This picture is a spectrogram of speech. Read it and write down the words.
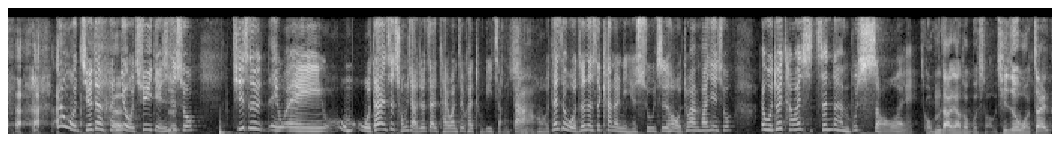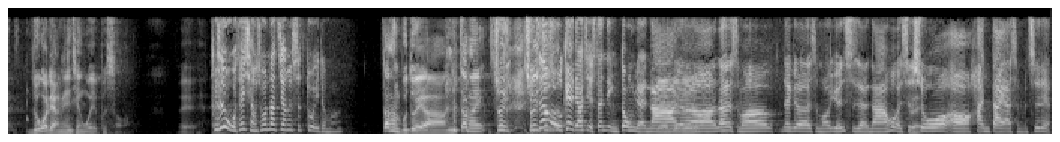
但我觉得很有趣一点是说。其实，因为我我当然是从小就在台湾这块土地长大哈，但是我真的是看了你的书之后，我突然发现说，哎，我对台湾史真的很不熟哎。我们大家都不熟，其实我在如果两年前我也不熟，对。可是我在想说，那这样是对的吗？当然不对啊！你当然，所以所以这样我可以了解山顶洞人呐，那个什么那个什么原始人呐，或者是说呃汉代啊什么之类。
